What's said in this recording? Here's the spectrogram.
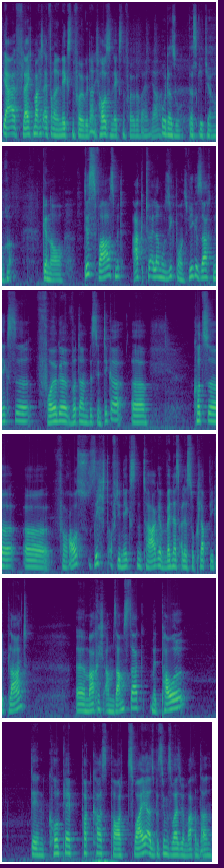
Ja, vielleicht mache ich es einfach in der nächsten Folge dann. Ich haue es in der nächsten Folge rein, ja. Oder so, das geht ja auch. Genau. Das war es mit aktueller Musik bei uns. Wie gesagt, nächste Folge wird dann ein bisschen dicker. Äh, kurze äh, Voraussicht auf die nächsten Tage, wenn das alles so klappt wie geplant. Äh, mache ich am Samstag mit Paul den Coldplay Podcast Part 2, also beziehungsweise wir machen dann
